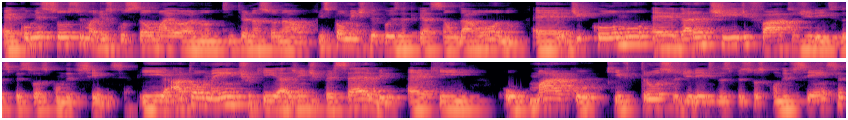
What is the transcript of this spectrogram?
é, começou-se uma discussão maior no âmbito internacional, principalmente depois da criação da ONU, é, de como é, garantir de fato os direitos das pessoas com deficiência. E atualmente o que a gente percebe é que marco que trouxe os direitos das pessoas com deficiência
